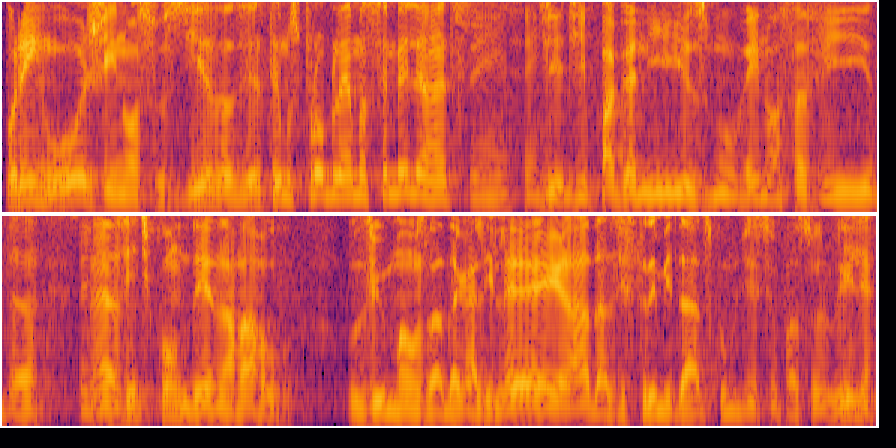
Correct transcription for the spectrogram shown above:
Porém, hoje, em nossos dias, às vezes temos problemas semelhantes sim, sim. De, de, paganismo em nossa vida. Né? A gente condena lá o, os irmãos lá da Galileia, lá das extremidades, como disse o pastor William,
